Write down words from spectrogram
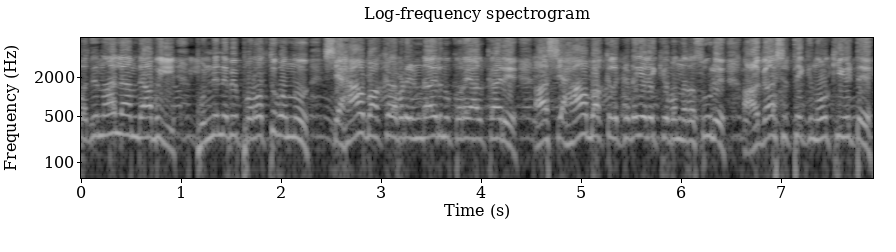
പതിനാലാം രാവിൽ പുണ്യനബി പുറത്തു വന്നു. ഷഹാബാക്കൾ അവിടെ ഉണ്ടായിരുന്നു കുറെ ആൾക്കാർ ആ ഷഹാബാക്കൾക്കിടയിലേക്ക് വന്ന റസൂൽ ആകാശത്തേക്ക് നോക്കിയിട്ട്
